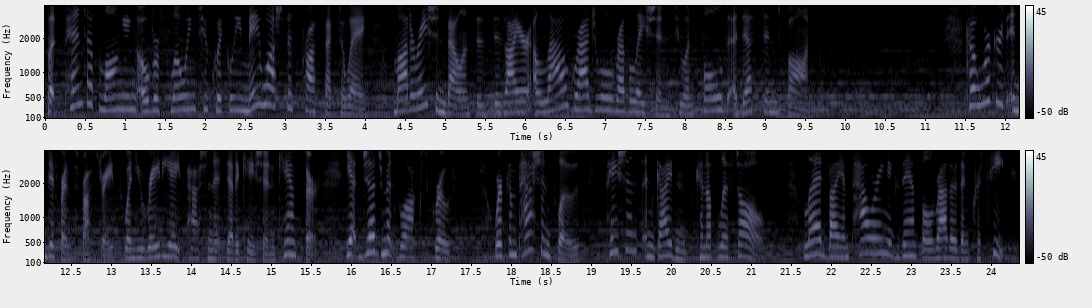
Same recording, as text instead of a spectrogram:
But pent up longing overflowing too quickly may wash this prospect away. Moderation balances desire, allow gradual revelation to unfold a destined bond. Co-workers' indifference frustrates when you radiate passionate dedication, Cancer, yet judgment blocks growth. Where compassion flows, patience and guidance can uplift all, led by empowering example rather than critique.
